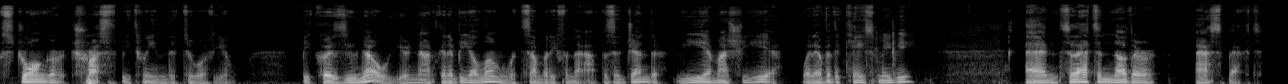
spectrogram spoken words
stronger trust between the two of you because you know you're not going to be alone with somebody from the opposite gender. Whatever the case may be. And so that's another aspect.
